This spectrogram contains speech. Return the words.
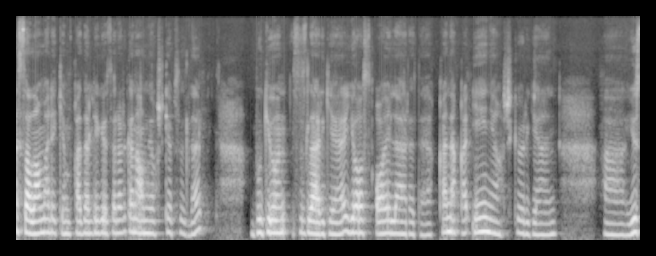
assalomu alaykum qadrli go'zallar kanalimga xush kelibsizlar. Bugun sizlarga yoz oylarida qanaqa eng yaxshi ko'rgan yuz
